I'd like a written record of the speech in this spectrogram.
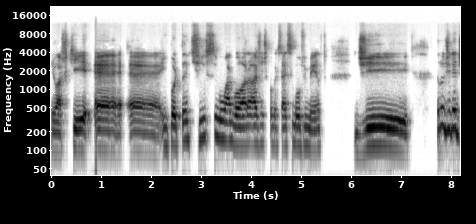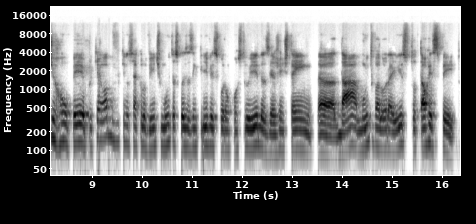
Eu acho que é, é importantíssimo agora a gente começar esse movimento de eu não diria de romper, porque é óbvio que no século XX muitas coisas incríveis foram construídas e a gente tem uh, dá muito valor a isso, total respeito.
